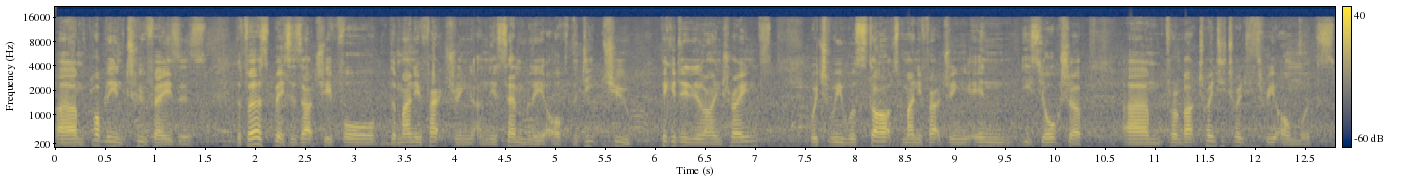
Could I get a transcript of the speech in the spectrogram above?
um, probably in two phases. The first bit is actually for the manufacturing and the assembly of the deep tube Piccadilly line trains, which we will start manufacturing in East Yorkshire um, from about 2023 onwards.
